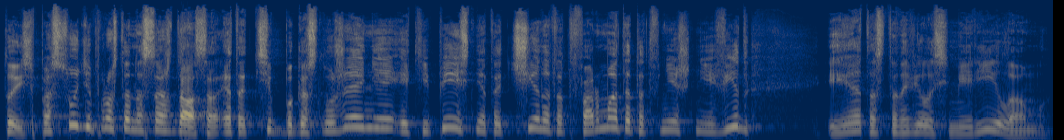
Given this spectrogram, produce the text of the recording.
То есть, по сути, просто насаждался этот тип богослужения, эти песни, этот чин, этот формат, этот внешний вид, и это становилось мерилом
